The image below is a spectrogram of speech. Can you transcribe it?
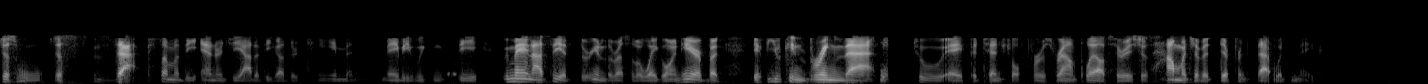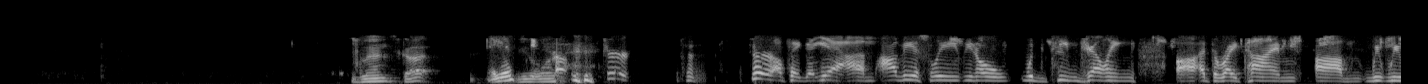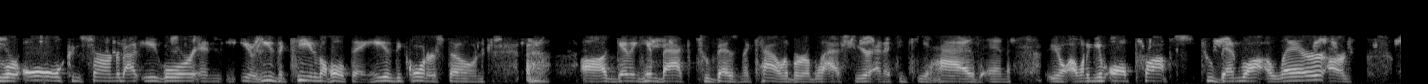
just just zaps some of the energy out of the other team and maybe we can see we may not see it you know the rest of the way going here but if you can bring that to a potential first round playoff series, just how much of a difference that would make. Glenn, Scott, either or. Uh, sure. Sure, I'll take that. Yeah, um, obviously, you know, with the team gelling uh, at the right time, um, we, we were all concerned about Igor, and you know, he's the key to the whole thing. He is the cornerstone. uh, getting him back to Vezina caliber of last year, and I think he has. And you know, I want to give all props to Benoit Allaire, our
